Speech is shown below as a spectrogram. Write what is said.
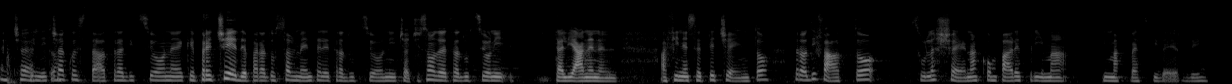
Eh certo. Quindi c'è questa tradizione che precede paradossalmente le traduzioni, cioè ci sono delle traduzioni italiane nel, a fine Settecento, però di fatto sulla scena compare prima il Macbeth di Verdi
